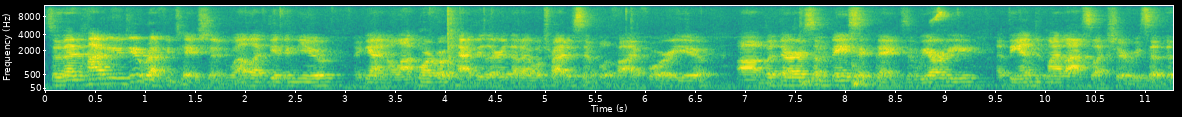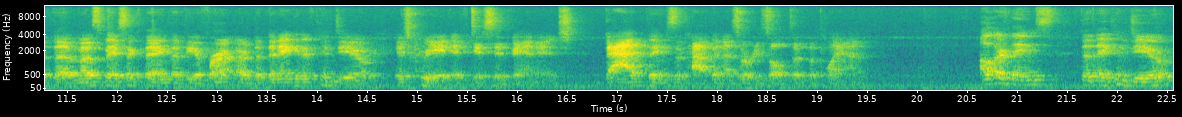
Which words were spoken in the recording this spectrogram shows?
So then how do you do refutation? Well, I've given you, again, a lot more vocabulary that I will try to simplify for you. Um, but there are some basic things, and we already, at the end of my last lecture, we said that the most basic thing that the affirm or that the negative can do is create a disadvantage. Bad things that happen as a result of the plan. Other things that they can do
